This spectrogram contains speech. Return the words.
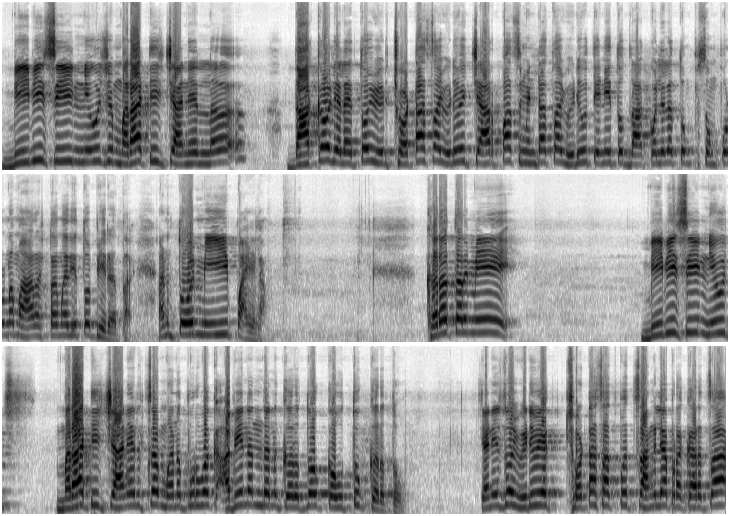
B B C news Marathi चॅनेलनं दाखवलेला आहे. तो व्हिड छोटासा व्हिडिओ चार पाच मिनिटाचा व्हिडिओ त्यांनी तो दाखवलेला तो संपूर्ण महाराष्ट्रामध्ये तो फिरत आहे. आणि तो मीही पाहिला. खरं तर मी B B C news Marathi चॅनेलचं मनपूर्वक अभिनंदन करतो कौतुक करतो. त्याने जो व्हिडिओ एक छोटासा पण चांगल्या प्रकारचा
